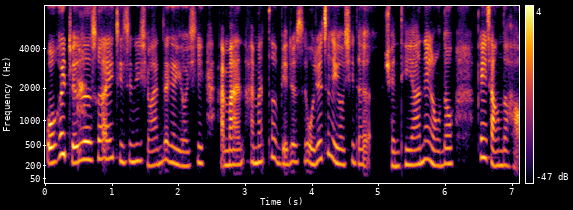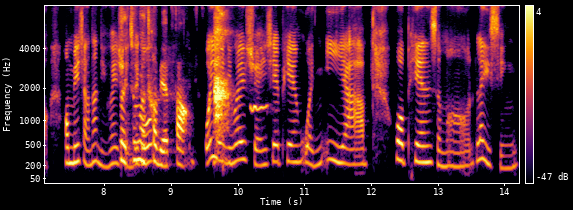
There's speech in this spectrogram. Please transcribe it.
我会觉得说，哎，其实你喜欢这个游戏还蛮还蛮特别，就是我觉得这个游戏的选题啊内容都非常的好。我没想到你会选这个，真的特别棒。我以为你会选一些偏文艺呀、啊，或偏什么类型。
